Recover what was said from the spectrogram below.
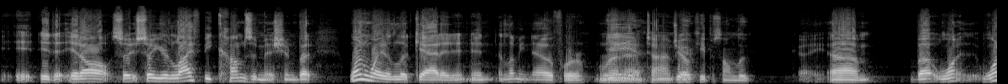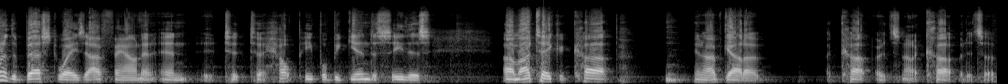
it, it, it all, so, so your life becomes a mission. But one way to look at it, and, and let me know if we're running out of time. Joe, here. keep us on loop. Okay. Um, but one one of the best ways I've found, and, and to to help people begin to see this, um, I take a cup. You know, I've got a a cup. It's not a cup, but it's a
